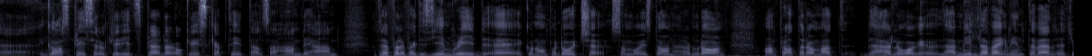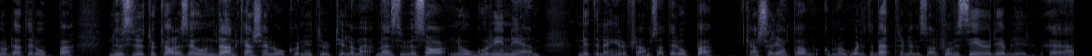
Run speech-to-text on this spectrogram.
Eh, gaspriser och kreditspreadar och riskaptit alltså hand i hand. Jag träffade faktiskt Jim Reed, eh, ekonom på Deutsche, som var i stan häromdagen. Och han pratade om att det här, låg, det här milda vintervädret gjorde att Europa nu ser ut att klara sig undan kanske en lågkonjunktur till och med. Medan USA nog går in igen lite längre fram så att Europa kanske rent av kommer att gå lite bättre än USA. Då får vi se hur det blir. Eh,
